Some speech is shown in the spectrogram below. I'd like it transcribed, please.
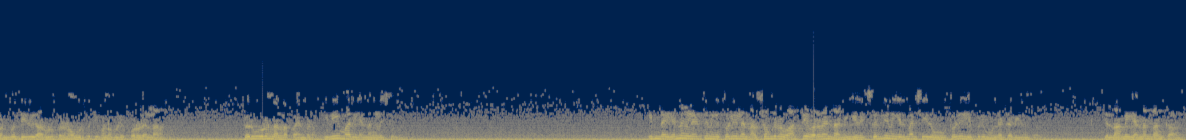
பண்பும் தெய்வீக அருள் பெறணும். உற்பத்தி பண்ணக்கூடிய பொருள் எல்லாம் பெருவரும் நல்லா பயன்படும். இதே மாதிரி எண்ணங்களை சொல்லும் இந்த எண்ணங்களை எடுத்து நீங்கள் தொழிலில் நஷ்டங்கிற வார்த்தையே வர வேண்டாம். நீங்கள் இதை சொல்லி நீங்கள் இது மாதிரி செய்து உங்கள் தொழில் எப்படி முன்னேற்றம் அடையுதுன்னு சொல்லுங்கள் எல்லாமே எண்ணம் தான் காரணம்.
